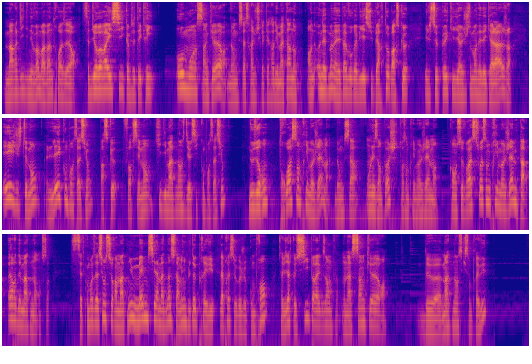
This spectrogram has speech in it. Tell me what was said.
mardi 10 novembre à 23h. Ça durera ici, comme c'est écrit, au moins 5 heures, donc ça sera jusqu'à 4h du matin. Donc honnêtement, n'allez pas vous réveiller super tôt parce que il se peut qu'il y ait justement des décalages et justement les compensations, parce que forcément, qui dit maintenance dit aussi compensation. Nous aurons 300 primogèmes, donc ça, on les empoche, 300 primogèmes, quand on recevra 60 primogèmes par heure de maintenance. Cette compensation sera maintenue même si la maintenance se termine plus tôt que prévu. D'après ce que je comprends, ça veut dire que si par exemple on a 5 heures de euh, maintenance qui sont prévues,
